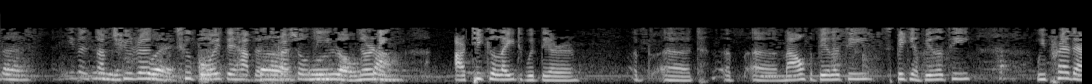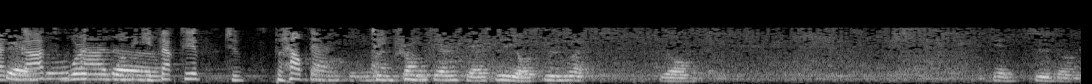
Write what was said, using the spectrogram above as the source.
在 Even some children, two boys, they have the special needs of learning articulate with their uh, uh, uh, mouth ability, speaking ability. We pray that God's word will be effective to to help them to improve. 限制的呢？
